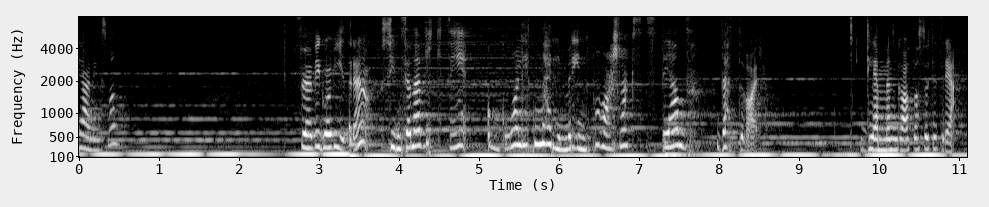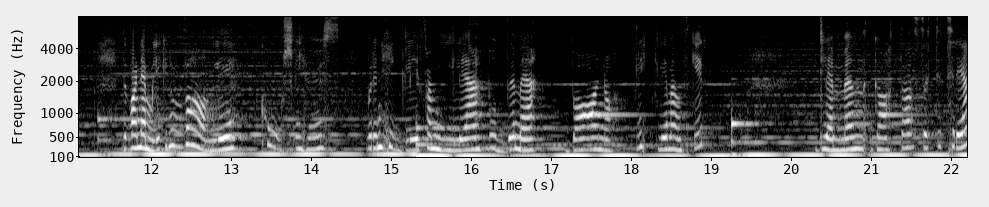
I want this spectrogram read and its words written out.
gjerningsmenn? Før vi går videre, syns jeg det er viktig å gå litt nærmere inn på hva slags sted dette var. Glemmengata 73. Det var nemlig ikke noe vanlig, koselig hus hvor en hyggelig familie bodde med barn og lykkelige mennesker. Glemmengata 73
